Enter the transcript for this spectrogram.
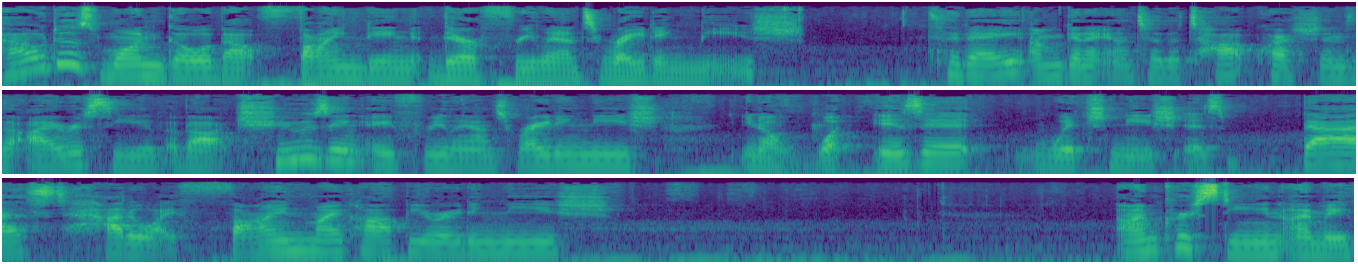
How does one go about finding their freelance writing niche? Today, I'm going to answer the top questions that I receive about choosing a freelance writing niche. You know, what is it? Which niche is best? How do I find my copywriting niche? I'm Christine. I'm a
